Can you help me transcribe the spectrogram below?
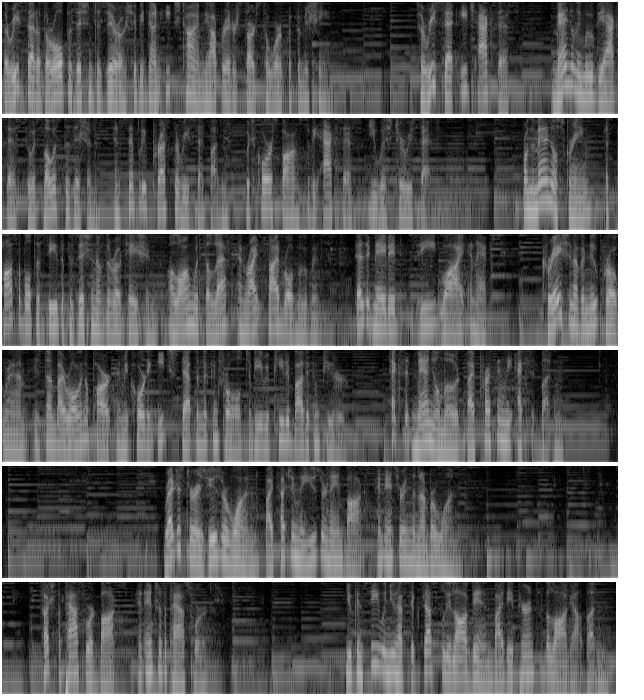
The reset of the roll position to zero should be done each time the operator starts to work with the machine. To reset each axis, manually move the axis to its lowest position and simply press the reset button, which corresponds to the axis you wish to reset. From the manual screen, it's possible to see the position of the rotation along with the left and right side roll movements designated Z, Y, and X. Creation of a new program is done by rolling apart and recording each step in the control to be repeated by the computer. Exit manual mode by pressing the exit button. Register as user 1 by touching the username box and entering the number 1. Touch the password box and enter the password. You can see when you have successfully logged in by the appearance of the logout button.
